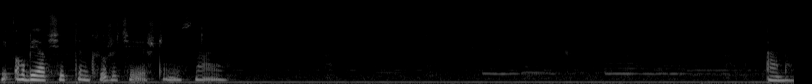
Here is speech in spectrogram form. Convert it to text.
i objaw się tym, którzy Cię jeszcze nie znają. Amen.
